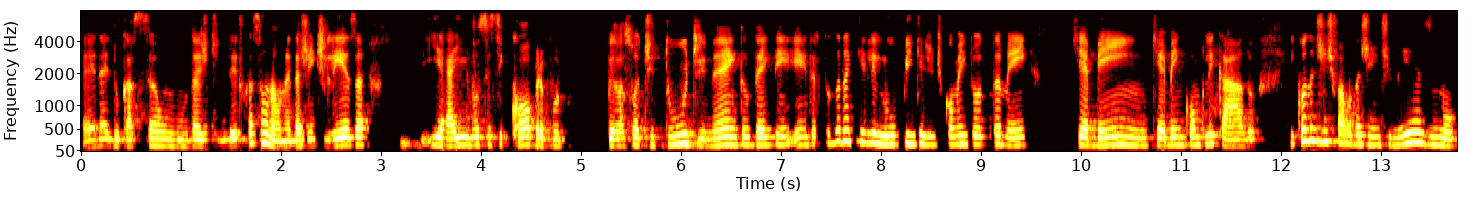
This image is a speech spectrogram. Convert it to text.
é, da educação, da, da, educação não, né, da gentileza, e aí você se cobra por, pela sua atitude, né, então daí tem, entra tudo naquele looping que a gente comentou também, que é bem, que é bem complicado. E quando a gente fala da gente mesmo,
